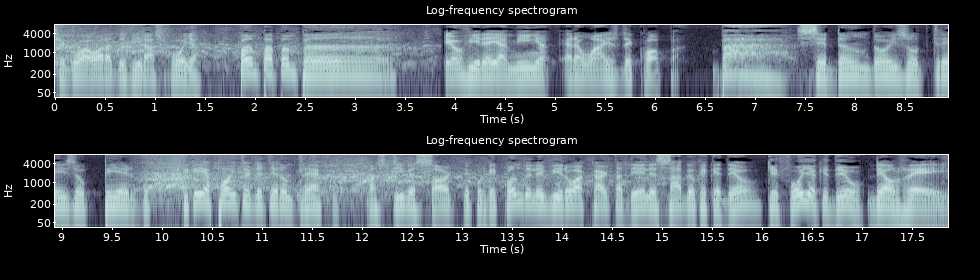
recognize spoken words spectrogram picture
chegou a hora de virar as folhas. Pam, pam, pam, pam. Eu virei a minha, era um ás de copa. Bah, se dão dois ou três eu perdo. Fiquei a pointer de ter um treco, mas tive sorte, porque quando ele virou a carta dele, sabe o que que deu? Que foi a que deu? Deu rei.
